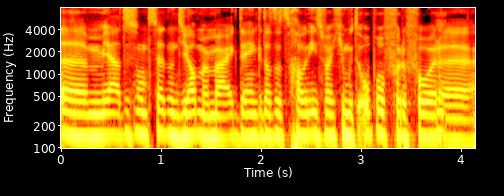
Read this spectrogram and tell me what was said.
Um, ja, het is ontzettend jammer. Maar ik denk dat het gewoon iets wat je moet opofferen voor uh,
